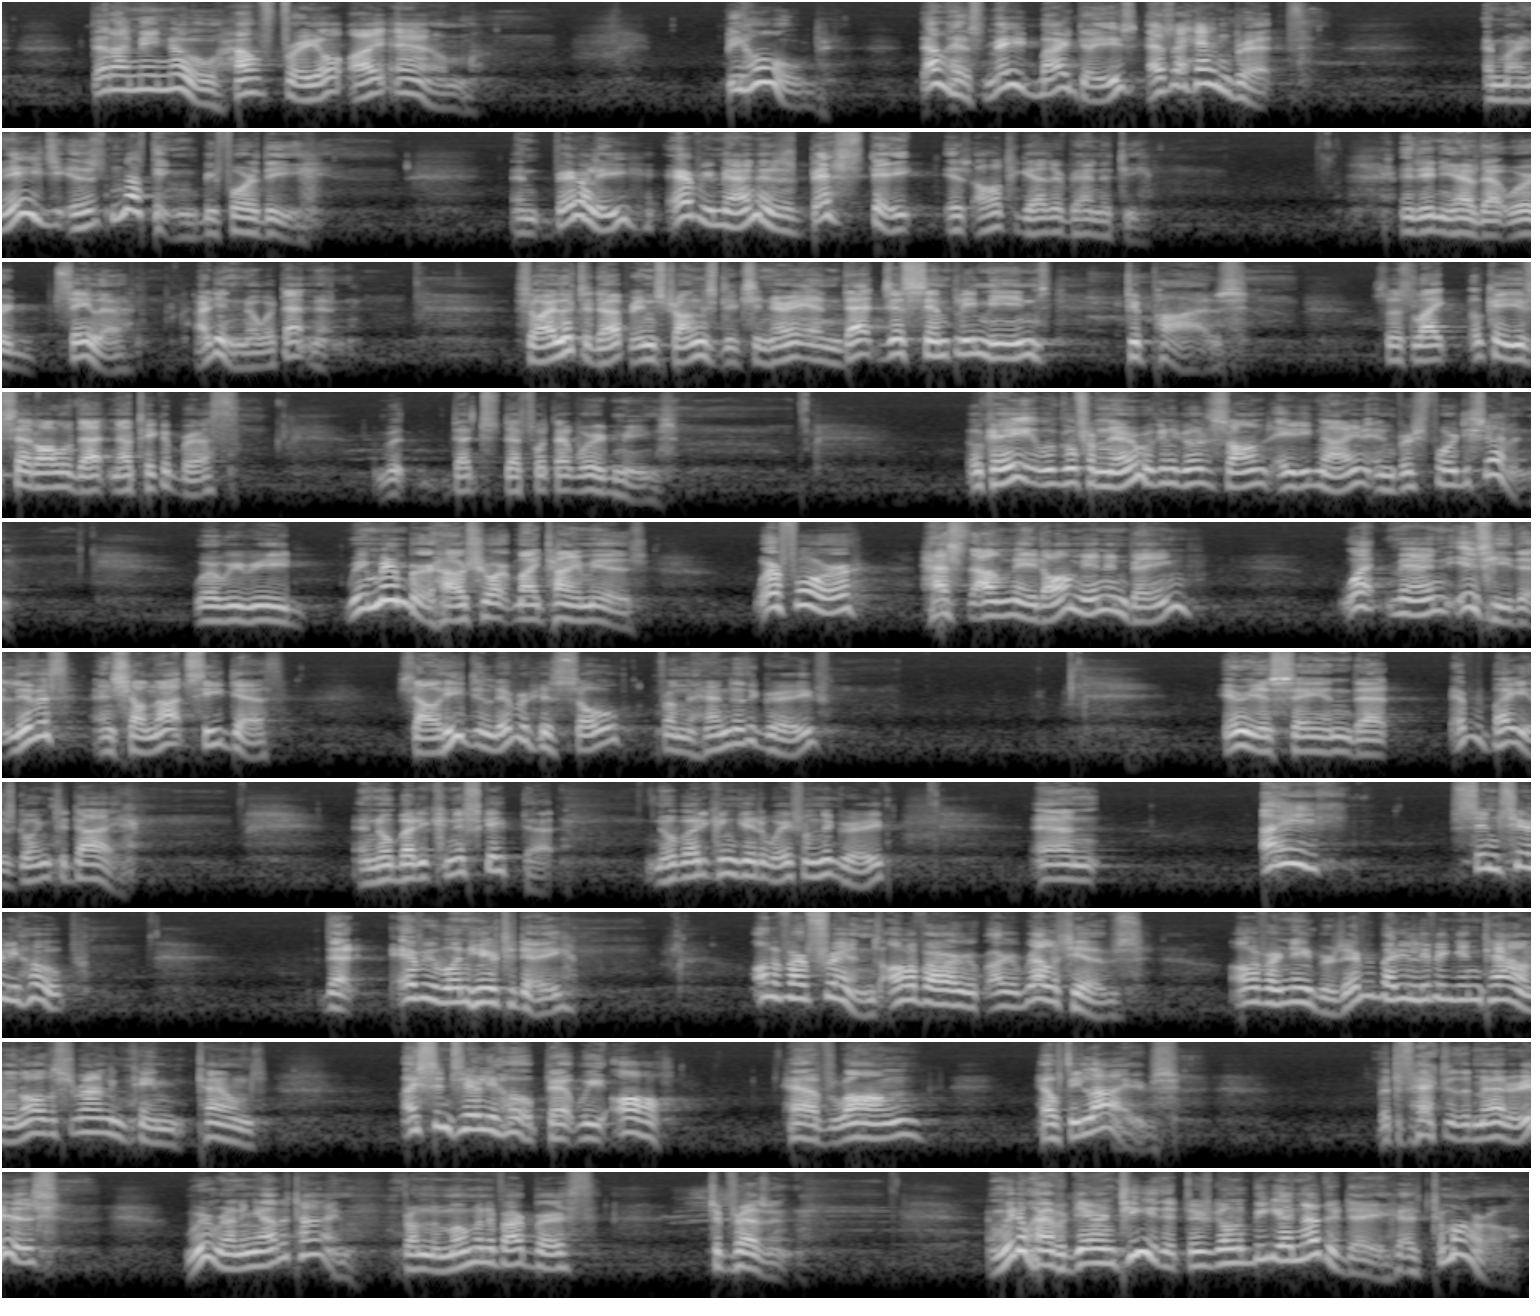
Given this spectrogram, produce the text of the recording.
that I may know how frail I am. Behold, thou hast made my days as a handbreadth, and mine age is nothing before thee. And verily, every man in his best state is altogether vanity. And then you have that word, Selah. I didn't know what that meant. So I looked it up in Strong's dictionary, and that just simply means to pause. So it's like, okay, you've said all of that, now take a breath. But that's, that's what that word means. Okay, we'll go from there. We're going to go to Psalms 89 and verse 47, where we read, Remember how short my time is. Wherefore hast thou made all men in vain? What man is he that liveth and shall not see death? Shall he deliver his soul from the hand of the grave? Here he is saying that everybody is going to die. And nobody can escape that. Nobody can get away from the grave. And I sincerely hope that everyone here today, all of our friends, all of our, our relatives, all of our neighbors, everybody living in town and all the surrounding towns, I sincerely hope that we all have long, healthy lives. But the fact of the matter is, we're running out of time from the moment of our birth to present. And we don't have a guarantee that there's going to be another day, uh, tomorrow.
